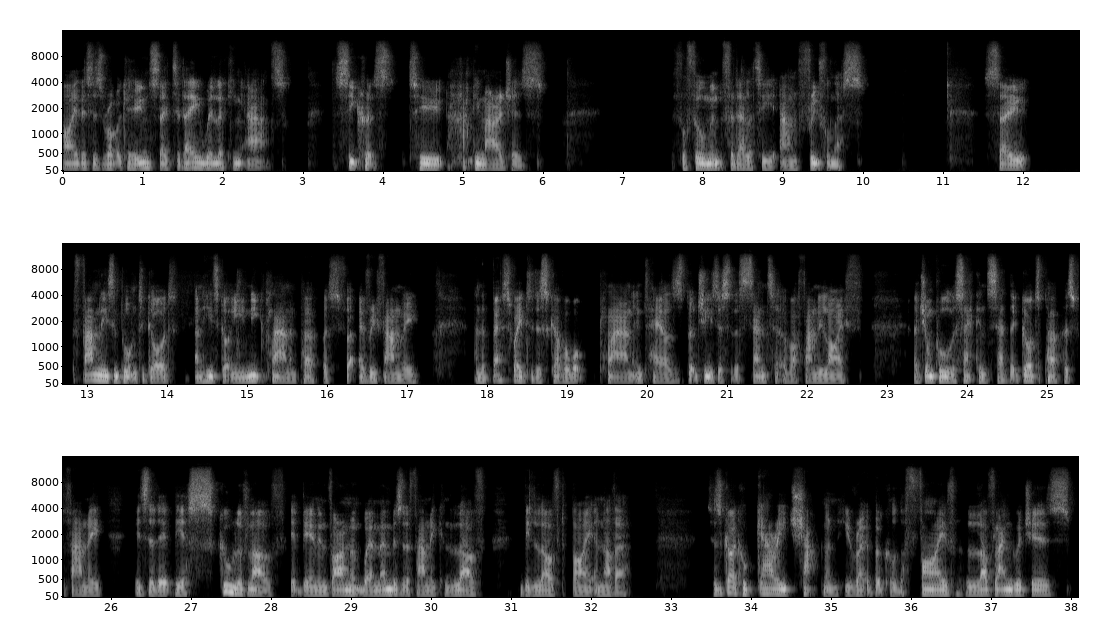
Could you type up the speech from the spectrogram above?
Hi, this is Robert Cahoon. So today we're looking at secrets to happy marriages, fulfillment, fidelity, and fruitfulness. So, family is important to God, and He's got a unique plan and purpose for every family. And the best way to discover what plan entails is put Jesus at the center of our family life. John Paul II said that God's purpose for family is that it be a school of love, it be an environment where members of the family can love, be loved by another. So there's a guy called Gary Chapman. He wrote a book called The Five Love Languages,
